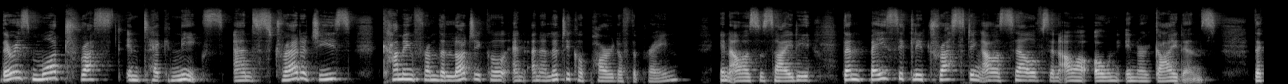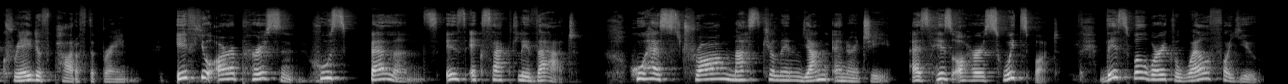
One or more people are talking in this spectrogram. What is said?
There is more trust in techniques and strategies coming from the logical and analytical part of the brain in our society than basically trusting ourselves and our own inner guidance, the creative part of the brain. If you are a person whose balance is exactly that, who has strong masculine yang energy as his or her sweet spot. This will work well for you.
